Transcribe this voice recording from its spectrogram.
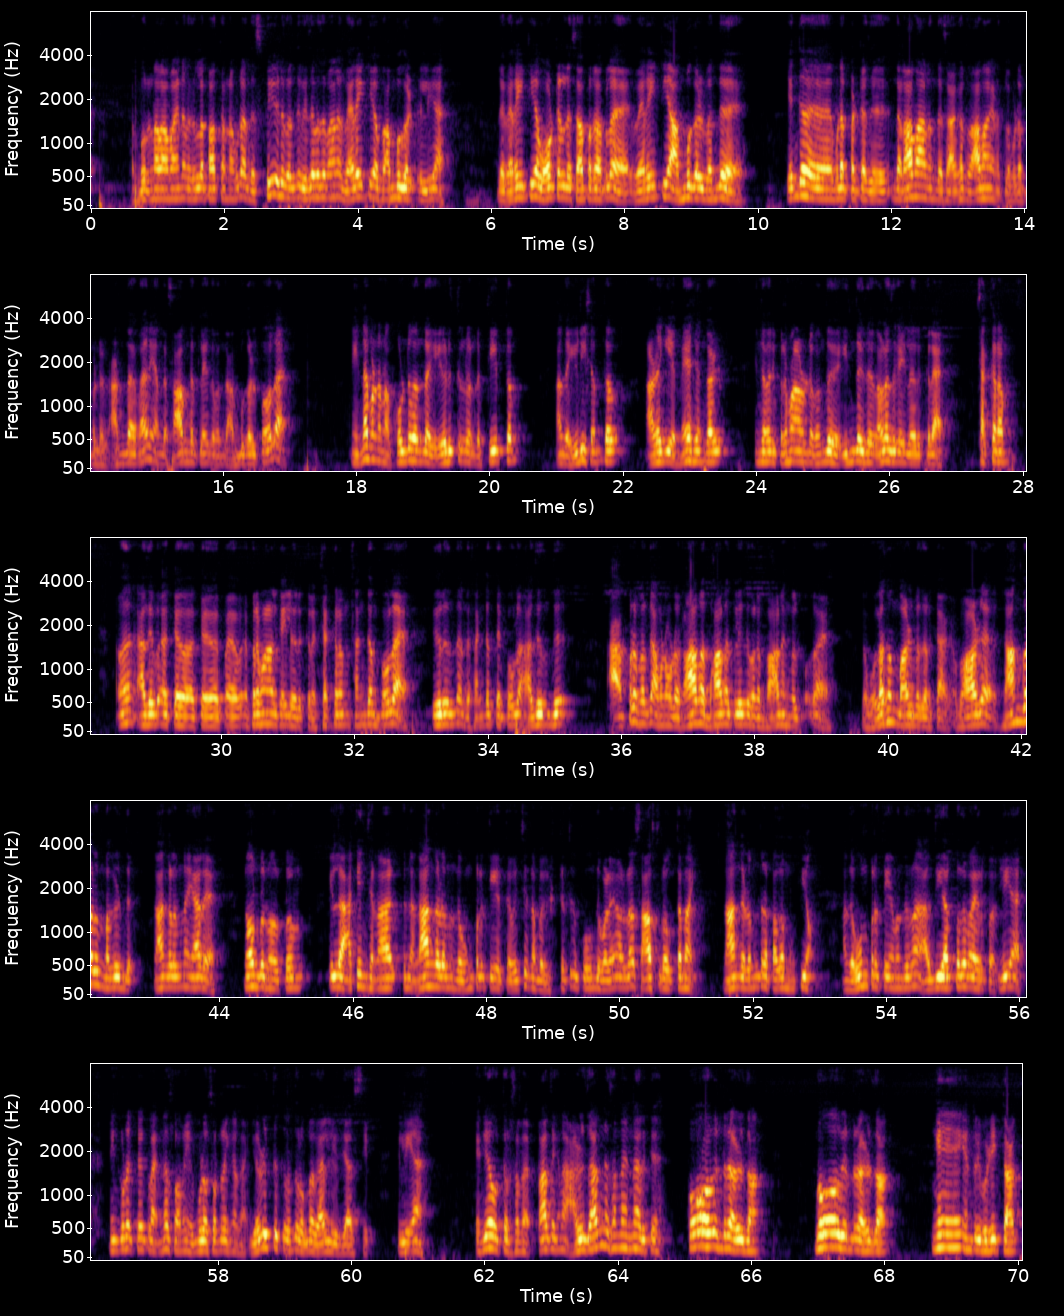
சம்பூர்ண ராமாயணம் இதெல்லாம் பார்த்தோம்னா கூட அந்த ஸ்பீடு வந்து விதவிதமான வெரைட்டி ஆஃப் அம்புகள் இல்லையா? இந்த வெரைட்டியாக ஹோட்டலில் சாப்பிட்றாப்புல வெரைட்டியாக அம்புகள் வந்து எங்கே விடப்பட்டது? இந்த ராமானந்த சாகர் ராமாயணத்தில் விடப்பட்டது. அந்த மாதிரி அந்த சார்ந்தத்துலேருந்து வந்த அம்புகள் போல் நீ என்ன பண்ணணும்? கொண்டு வந்த எடுத்துன்னு வந்த தீர்த்தம் அந்த இடி சப்தம் அழகிய மேகங்கள் இந்த மாதிரி பெருமாளோட வந்து இந்த இது வலது கையில் இருக்கிற சக்கரம் அது பெருமாள் கையில் இருக்கிற சக்கரம் சங்கம் போல் இருந்து அந்த சங்கத்தை போல் அதிர்ந்து அப்புறம் வந்து அவனோட ராம பானத்திலேருந்து வர பானங்கள் போல் இந்த உலகம் வாழ்வதற்காக வாழ நாங்களும் மகிழ்ந்து நாங்களும்னா யார்? நோன்பு நோக்கும் இல்லை அகிஞ்சனால் இந்த நாங்களும் இந்த உம்பிரத்தியத்தை வச்சு நம்ம இஷ்டத்துக்கு பூந்து விளையாடலாம் சாஸ்திரோக்தமாய் நாங்களும்ன்ற பதம் முக்கியம். அந்த உம் பிரத்தியம் வந்துன்னா அதி அற்புதமாக இருக்கும். இல்லையா? நீங்கள் கூட கேட்கலாம் என்ன சுவாமி இவ்வளோ சொல்கிறீங்கன்னா எழுத்துக்கு வந்து ரொம்ப வேல்யூ ஜாஸ்தி. இல்லையா? எங்கேயோ ஒருத்தர் சொன்னார் பார்த்தீங்கன்னா அழுதான்னு சொன்னால் என்ன இருக்குது கோவென்று அழுதான். கோவென்று அழுதான். நே என்று விழித்தான்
